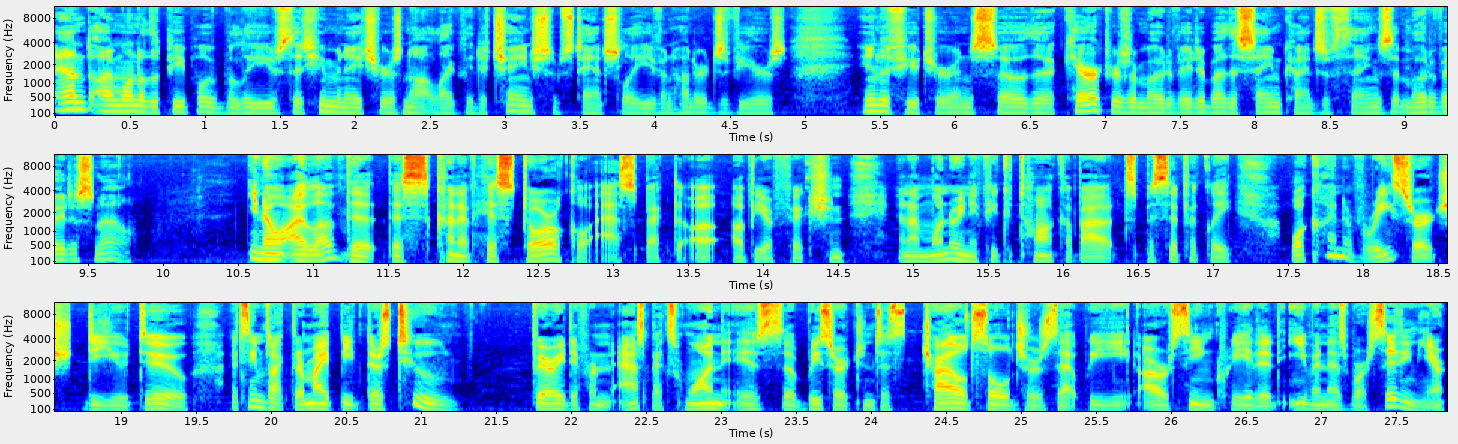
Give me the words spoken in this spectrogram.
And I'm one of the people who believes that human nature is not likely to change substantially, even hundreds of years in the future. And so the characters are motivated by the same kinds of things that motivate us now. You know, I love the, this kind of historical aspect of, of, your fiction, and I'm wondering if you could talk about specifically what kind of research do you do? It seems like there might be there's two very different aspects. One is the research into child soldiers that we are seeing created even as we're sitting here,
